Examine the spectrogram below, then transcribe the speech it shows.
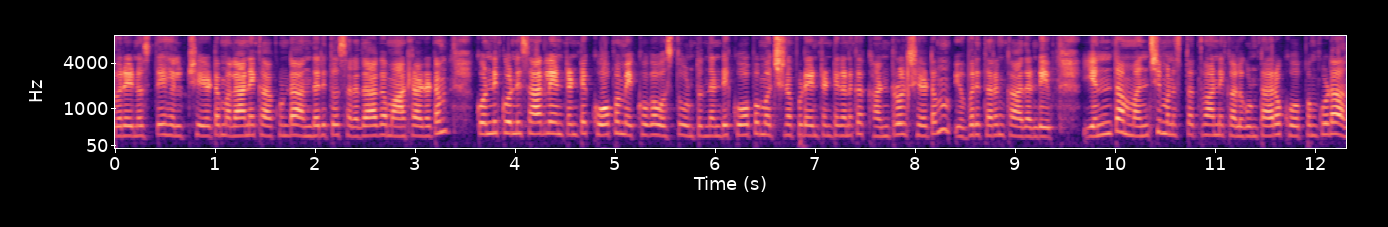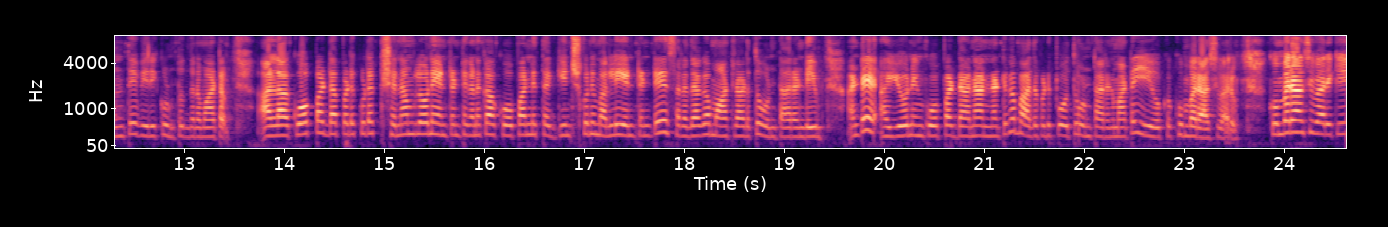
ఎవరైనా వస్తే హెల్ప్ చేయటం అలానే కాకుండా అందరితో సరదాగా మాట్లాడటం. కొన్ని కొన్నిసార్లు ఏంటంటే కోపం ఎక్కువగా వస్తూ ఉంటుందండి. కోపం వచ్చినప్పుడు ఏంటంటే కనుక కంట్రోల్ చేయటం ఎవరి తరం కాదండి. ఎంత మంచి మనస్తత్వాన్ని కలుగుంటారో కోపం కూడా అంతే వీరికి ఉంటుందన్నమాట. అలా కోపడ్డప్పటికి కూడా క్షణంలోనే ఏంటంటే కనుక ఆ కోపాన్ని తగ్గించుకొని మళ్ళీ ఏంటంటే సరదాగా మాట్లాడుతూ ఉంటారండి. అంటే అయ్యో నేను కోపడ్డానా అన్నట్టుగా బాధపడిపోతూ ఉంటారనమాట ఈ యొక్క కుంభరాశి వారు. కుంభరాశి వారికి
